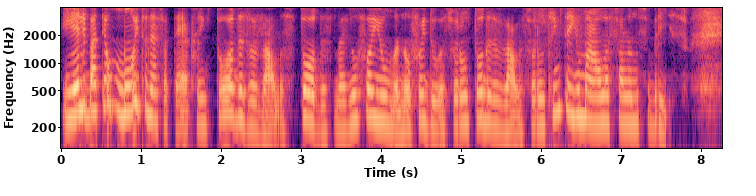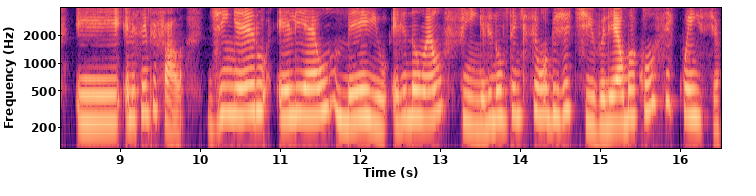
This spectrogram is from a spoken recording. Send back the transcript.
E ele bateu muito nessa tecla em todas as aulas, todas, mas não foi uma, não foi duas, foram todas as aulas, foram 31 aulas falando sobre isso. E ele sempre fala: dinheiro, ele é um meio, ele não é um fim, ele não tem que ser um objetivo, ele é uma consequência.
